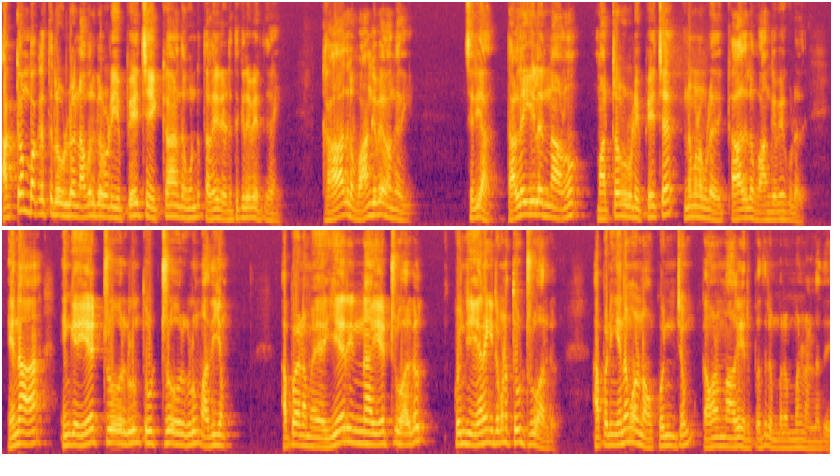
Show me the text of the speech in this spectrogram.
அக்கம் பக்கத்தில் உள்ள நபர்களுடைய பேச்சை எக்காரணத்தை கொண்டு தலையில் எடுத்துக்கிறவே எடுத்துக்கிறாங்க காதில் வாங்கவே வாங்காதீங்க. சரியா? தலையிலன்னாலும் மற்றவர்களுடைய பேச்சை என்ன பண்ணக்கூடாது? காதில் வாங்கவே கூடாது. ஏன்னா இங்கே ஏற்றுவர்களும் தூற்றுபவர்களும் அதிகம். அப்போ நம்ம ஏறினா ஏற்றுவார்கள் கொஞ்சம் இறங்கிட்டோம்னா தூற்றுவார்கள். அப்போ நீங்கள் என்ன பண்ணணும்? கொஞ்சம் கவனமாக இருப்பது ரொம்ப ரொம்ப நல்லது.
